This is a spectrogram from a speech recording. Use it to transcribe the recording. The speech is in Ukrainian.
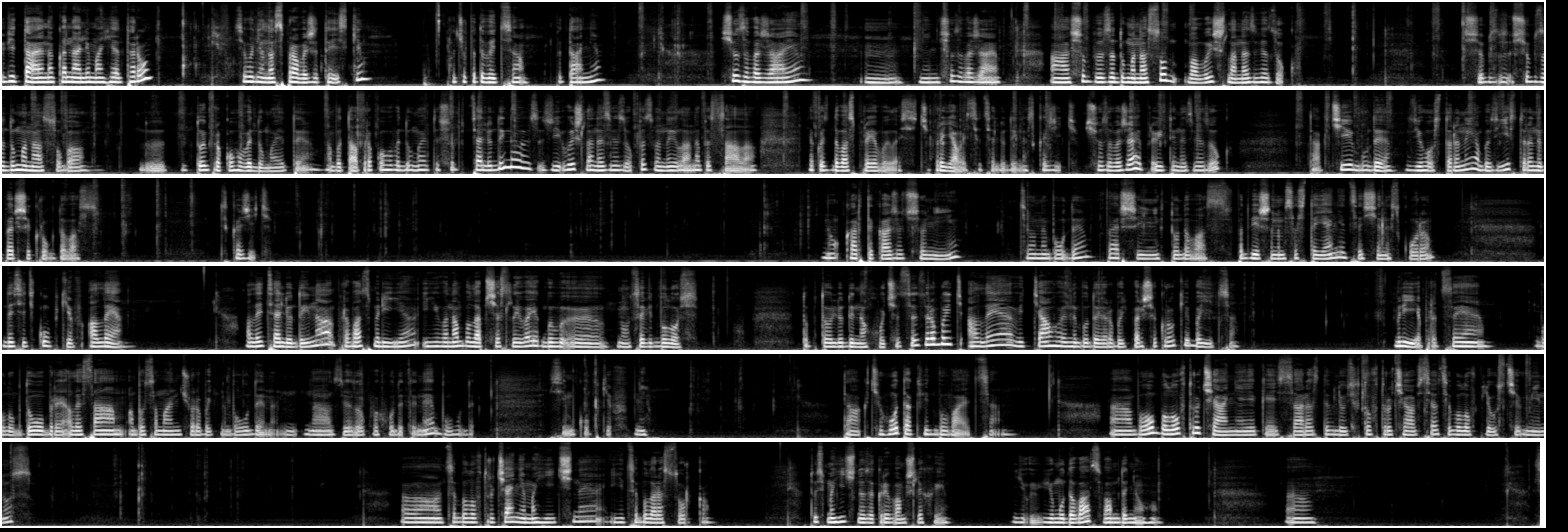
Вітаю на каналі Магія Таро. Сьогодні у нас справи житейські. Хочу подивитися питання. Що заважає? Ні, що заважає. А щоб задумана особа вийшла на зв'язок. Щоб, щоб задумана особа, е, той, про кого ви думаєте, або та, про кого ви думаєте, щоб ця людина вийшла на зв'язок, позвонила, написала, якось до вас проявилась. Чи проявиться ця людина? Скажіть, що заважає прийти на зв'язок? Так, чи буде з його сторони або з її сторони перший крок до вас? Скажіть. Ну, карти кажуть, що ні. Цього не буде. Перший ніхто до вас в підвішеному состоянні, це ще не скоро. 10 кубків, але, але ця людина про вас мріє, і вона була б щаслива, якби е, ну, це відбулося. Тобто людина хоче це зробити, але відтягує, не буде робити перші кроки, боїться. Мріє про це, було б добре, але сам або сама нічого робити не буде, на, на зв'язок виходити не буде. Сім кубків. Ні. Так, чого так відбувається? Бо було втручання якесь. Зараз дивлюсь, хто втручався. Це було в плюс чи в мінус. Це було втручання магічне і це була розсорка. Хтось магічно закрив вам шляхи. Йому до вас, вам до нього.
